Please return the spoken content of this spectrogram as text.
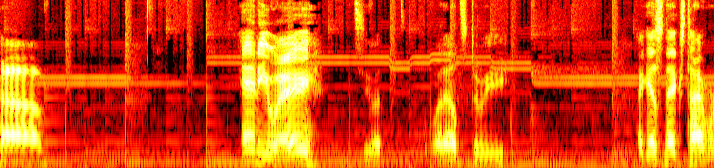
Um, anyway, let's see what what else do we. I guess next time we're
